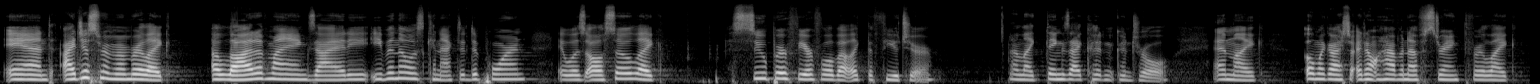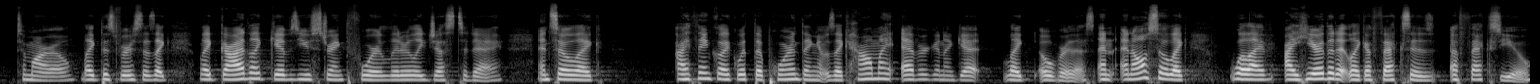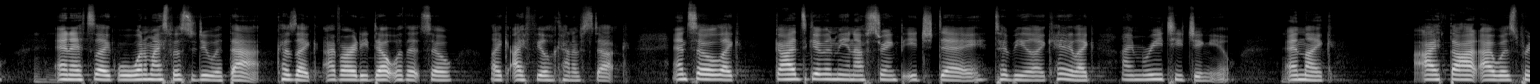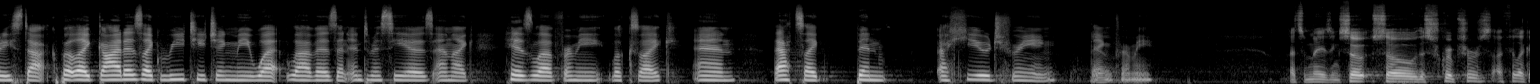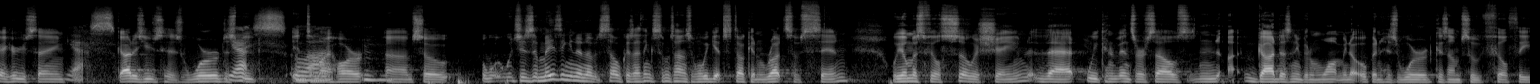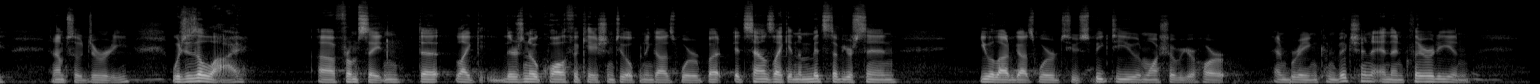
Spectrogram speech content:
And I just remember like a lot of my anxiety, even though it was connected to porn, it was also like super fearful about like the future and like things I couldn't control. And like, oh my gosh, I don't have enough strength for like tomorrow. Like this verse says like like God like gives you strength for literally just today. And so like I think like with the porn thing it was like how am I ever going to get like over this? And and also like well I I hear that it like affects is affects you. Mm-hmm. And it's like, well what am I supposed to do with that? Cuz like I've already dealt with it so like I feel kind of stuck. And so like God's given me enough strength each day to be like, hey, like I'm reteaching you. Mm-hmm. And like I thought I was pretty stuck, but like God is like reteaching me what love is and intimacy is and like his love for me looks like. And that's like been a huge freeing thing yeah. for me. That's amazing. So, so the scriptures, I feel like I hear you saying, yes, God has used His Word to yes, speak into my heart. Mm-hmm. Um, so, which is amazing in and of itself, because I think sometimes when we get stuck in ruts of sin, we almost feel so ashamed that we convince ourselves God doesn't even want me to open His Word because I'm so filthy and I'm so dirty, which is a lie. Uh, from Satan, that like there's no qualification to opening God's word, but it sounds like in the midst of your sin, you allowed God's word to speak to you and wash over your heart and bring conviction and then clarity and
